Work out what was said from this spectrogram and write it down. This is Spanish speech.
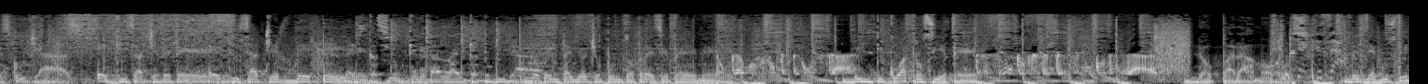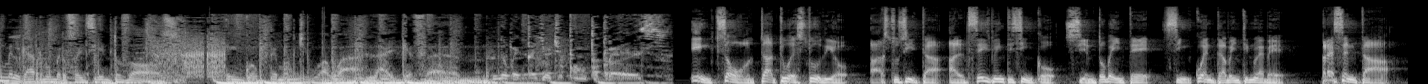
escuchas XHDT, XHDT, la estación que le da like a tu vida. 98.3 FM. 24-7. No paramos. Desde Agustín Melgar número 602. En Cuauhtémoc, Chihuahua. Like FM 98.3. Ink Soul Tattoo Studio. Haz tu cita al 625-120-5029. Presenta.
